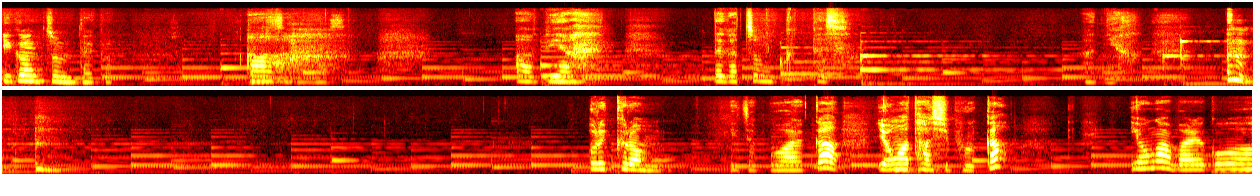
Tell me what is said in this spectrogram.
이건 좀 내가 아, 아 미안. 내가 좀 급해서. 아니야. 우리 그럼 이제 뭐 할까? 영화 다시 볼까? 영화 말고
